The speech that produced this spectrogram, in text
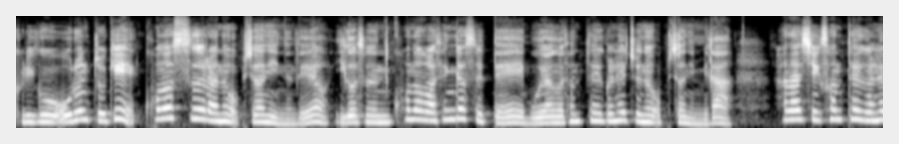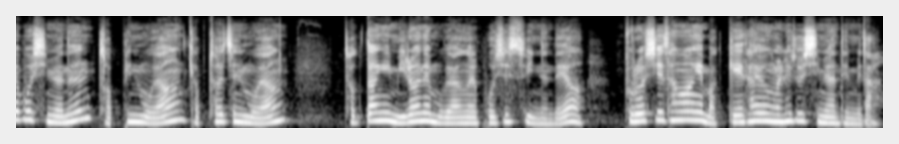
그리고 오른쪽에 코너스라는 옵션이 있는데요. 이것은 코너가 생겼을 때 모양을 선택을 해주는 옵션입니다. 하나씩 선택을 해보시면은 접힌 모양, 겹쳐진 모양, 적당히 밀어낸 모양을 보실 수 있는데요. 브러쉬 상황에 맞게 사용을 해주시면 됩니다.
